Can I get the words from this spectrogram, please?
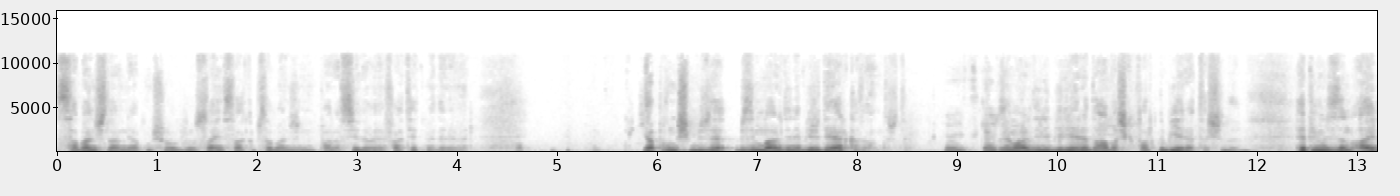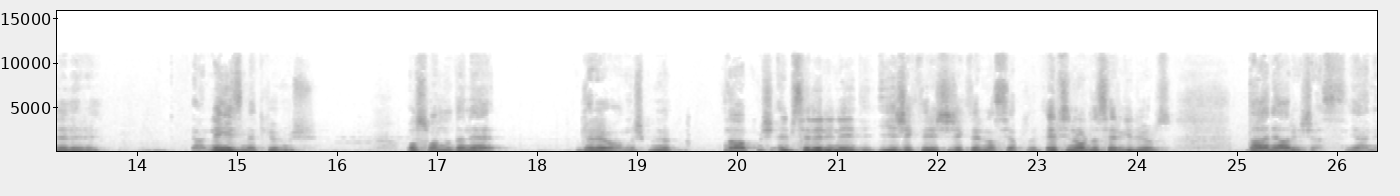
Sabancıların yapmış olduğu Sayın Sakıp Sabancı'nın parasıyla vefat etmeden evvel yapılmış müze bizim Mardin'e bir değer kazandırdı. Evet Ve gerçekten. Mardin'i bir yere daha başka farklı bir yere taşıdı. Hepimizin aileleri ya ne hizmet görmüş? Osmanlı'da ne görev almış? bilmem Ne yapmış? Elbiseleri neydi? Yiyecekleri, içecekleri nasıl yapılır? Hepsini orada sergiliyoruz. Daha ne arayacağız? Yani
